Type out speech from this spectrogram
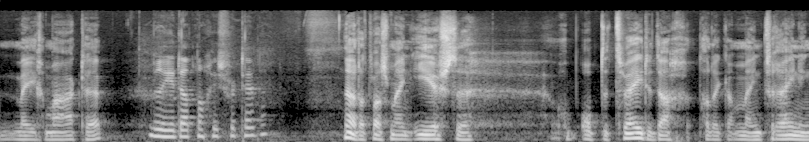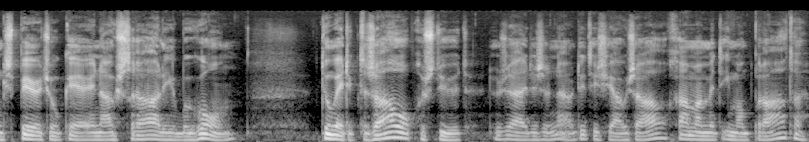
meegemaakt heb. Wil je dat nog eens vertellen? Nou, dat was mijn eerste. Op, op de tweede dag dat ik aan mijn training Spiritual Care in Australië begon, toen werd ik de zaal opgestuurd. Toen zeiden ze: Nou, dit is jouw zaal, ga maar met iemand praten.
